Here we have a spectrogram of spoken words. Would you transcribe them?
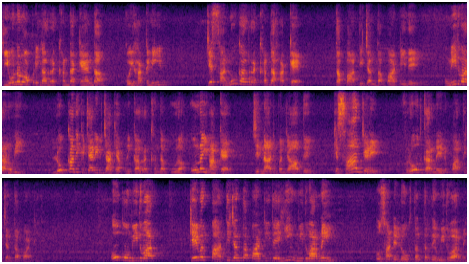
ਕੀ ਉਹਨਾਂ ਨੂੰ ਆਪਣੀ ਗੱਲ ਰੱਖਣ ਦਾ ਕਹਿਣ ਦਾ ਕੋਈ ਹੱਕ ਨਹੀਂ ਹੈ? ਜੇ ਸਾਨੂੰ ਗੱਲ ਰੱਖਣ ਦਾ ਹੱਕ ਹੈ, ਤਾਂ ਭਾਰਤੀ ਜਨਤਾ ਪਾਰਟੀ ਦੇ ਉਮੀਦਵਾਰਾਂ ਨੂੰ ਵੀ ਲੋਕਾਂ ਦੀ ਕਚਹਿਰੀ ਵਿੱਚ ਆ ਕੇ ਆਪਣੀ ਗੱਲ ਰੱਖਣ ਦਾ ਪੂਰਾ ਉਨਾ ਹੀ ਹੱਕ ਹੈ ਜਿੰਨਾ ਅੱਜ ਪੰਜਾਬ ਦੇ ਕਿਸਾਨ ਜਿਹੜੇ ਵਿਰੋਧ ਕਰ ਰਹੇ ਨੇ ਭਾਰਤੀ ਜਨਤਾ ਪਾਰਟੀ ਦੇ। ਉਹ ਕੋ ਉਮੀਦਵਾਰ ਕੇਵਲ ਭਾਰਤੀ ਜਨਤਾ ਪਾਰਟੀ ਦੇ ਹੀ ਉਮੀਦਵਾਰ ਨਹੀਂ, ਉਹ ਸਾਡੇ ਲੋਕਤੰਤਰ ਦੇ ਉਮੀਦਵਾਰ ਨੇ,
